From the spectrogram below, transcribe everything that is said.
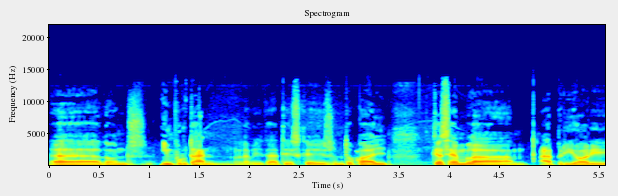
eh, doncs, important. La veritat és que és un topall que sembla a priori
